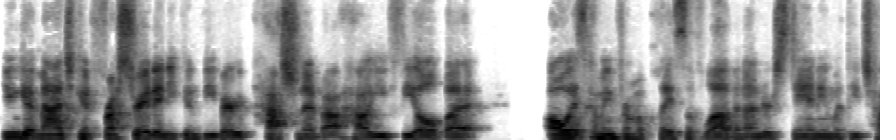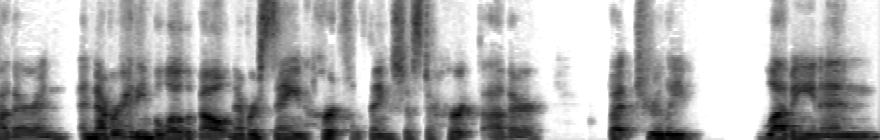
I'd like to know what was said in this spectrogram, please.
You can get mad, you can get frustrated, you can be very passionate about how you feel, but always coming from a place of love and understanding with each other and, and never hitting below the belt, never saying hurtful things just to hurt the other, but truly loving and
